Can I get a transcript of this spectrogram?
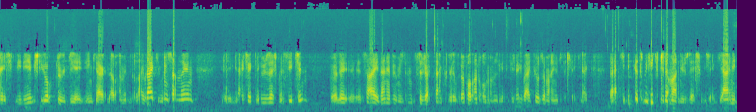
değişikliği diye bir şey yoktur diye inkar devam ediyorlar. Belki bu insanların e, gerçekle yüzleşmesi için böyle e, sahiden hepimizin sıcaktan kırılıyor falan olmamız gerekecek. Belki o zaman yüzleşecekler. Belki bir kısmı hiçbir zaman yüzleşmeyecek. Yani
